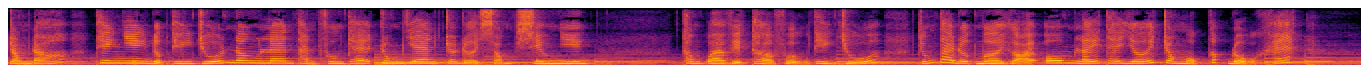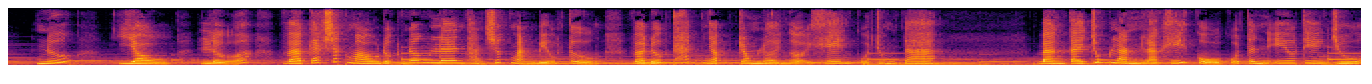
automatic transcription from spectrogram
Trong đó, thiên nhiên được thiên chúa nâng lên thành phương thế trung gian cho đời sống siêu nhiên thông qua việc thờ phượng thiên chúa chúng ta được mời gọi ôm lấy thế giới trong một cấp độ khác nước dầu lửa và các sắc màu được nâng lên thành sức mạnh biểu tượng và được tháp nhập trong lời ngợi khen của chúng ta bàn tay chúc lành là khí cụ của tình yêu thiên chúa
